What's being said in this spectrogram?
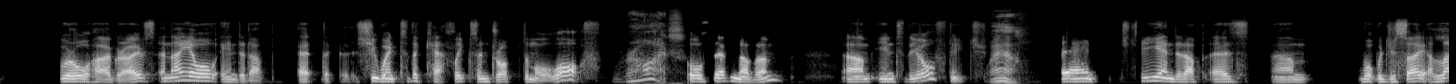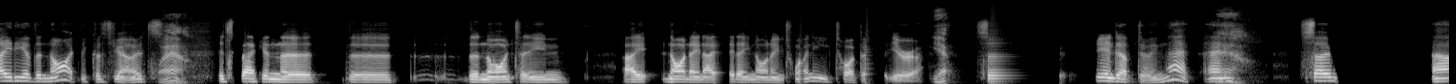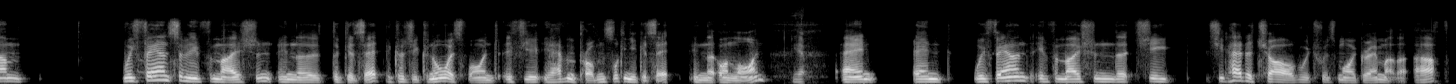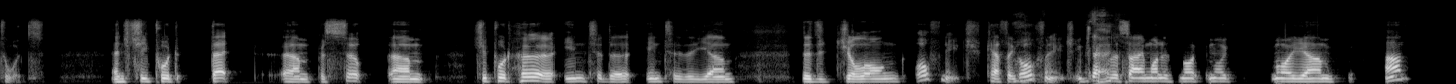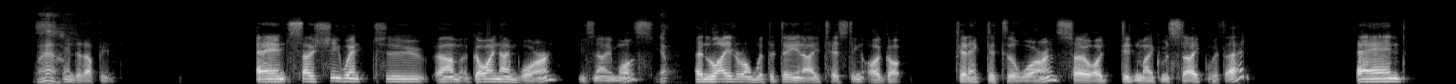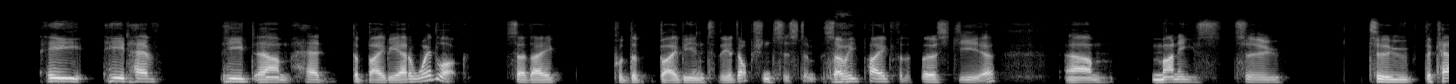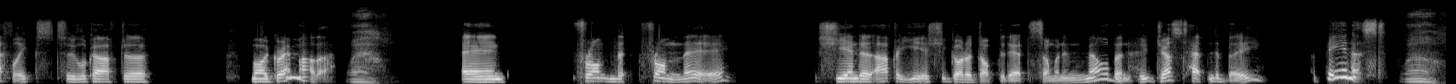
were all Hargraves, and they all ended up at the. She went to the Catholics and dropped them all off, Right. all seven of them, um, into the orphanage. Wow. and she ended up as um, what would you say a lady of the night because you know it's Wow. it's back in the the the 19, eight- 1918 1920 type of era Yep. so she ended up doing that and wow. so um, we found some information in the, the Gazette because you can always find if you, you're having problems, look in your Gazette in the online. Yep. And and we found information that she she'd had a child, which was my grandmother, afterwards, and she put that um, Priscilla, um she put her into the into the um the, the Geelong orphanage, Catholic orphanage, exactly Okay. the same one as my my my um aunt Wow. ended up in. And so she went to um, a guy named Warren, his name was. Yep. And later on with the DNA testing, I got connected to the Warrens, so I didn't make a mistake with that. And he he'd have he'd um, had the baby out of wedlock, so they put the baby into the adoption system. So he paid for the first year um, monies to to the Catholics to look after my grandmother, Wow. and from the, from there, she ended after a year. She got adopted out to someone in Melbourne who just happened to be a pianist. Wow.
